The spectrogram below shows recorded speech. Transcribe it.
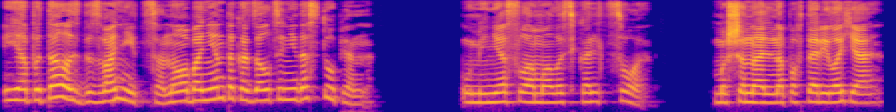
Я пыталась дозвониться, но абонент оказался недоступен. У меня сломалось кольцо. Машинально повторила я.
